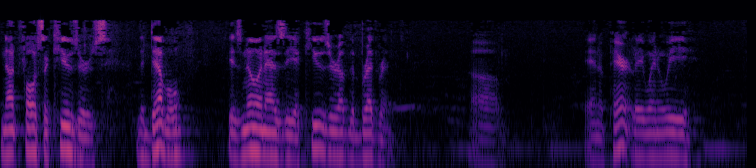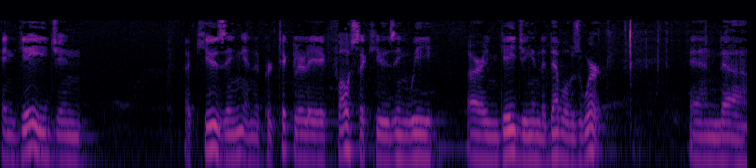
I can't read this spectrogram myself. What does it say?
not false accusers. The devil is known as the accuser of the brethren. Uh, and apparently, when we engage in accusing, and particularly false accusing, we are engaging in the devil's work. And uh,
